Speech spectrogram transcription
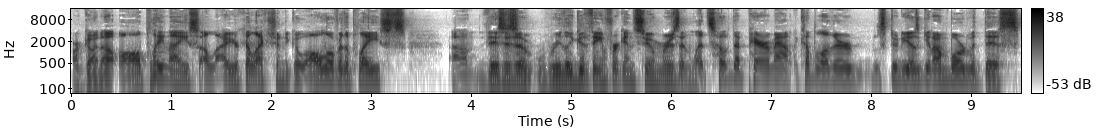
are going to all play nice, allow your collection to go all over the place. Um, this is a really good thing for consumers, and let's hope that Paramount, a couple other studios get on board with this.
